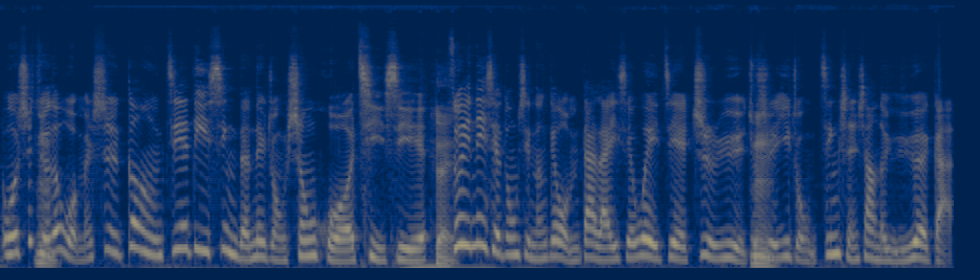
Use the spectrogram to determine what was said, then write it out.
我是觉得嗯我们是更接地性的那种生活气息，对所以那些东西能给我们带来一些慰藉、治愈，就是一种精神上的愉悦感。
